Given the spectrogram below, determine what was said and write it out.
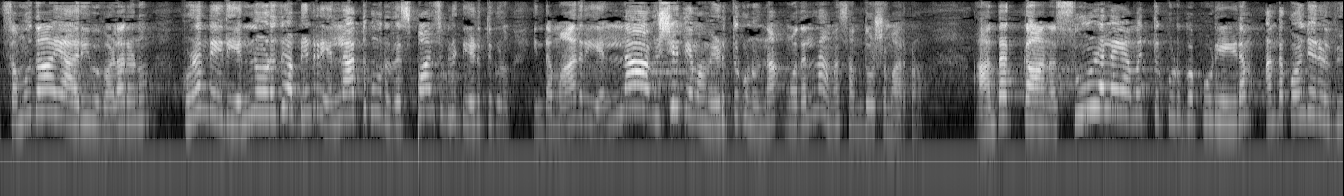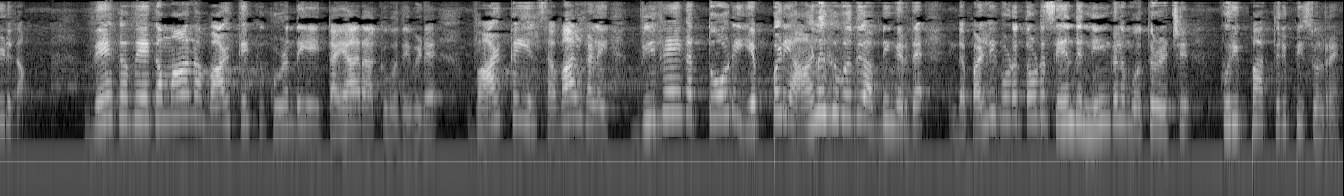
சமுதாய அறிவு வளரணும். குழந்தை இது என்னோடது அப்படின்ற எல்லாத்துக்கும் ஒரு ரெஸ்பான்சிபிலிட்டி எடுத்துக்கணும். இந்த மாதிரி எல்லா விஷயத்தையும் அவன் எடுத்துக்கணும்னா முதல்ல அவன் சந்தோஷமா இருக்கணும். அதற்கான சூழலை அமைத்து கொடுக்கக்கூடிய இடம் அந்த குழந்தையோட வீடுதான். வேக வேகமான வாழ்க்கைக்கு குழந்தையை தயாராக்குவதை விட வாழ்க்கையில் சவால்களை விவேகத்தோடு எப்படி அணுகுவது அப்படிங்கறத இந்த பள்ளிக்கூடத்தோடு சேர்ந்து நீங்களும் ஒத்துழைச்சு குறிப்பா திருப்பி சொல்றேன்.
